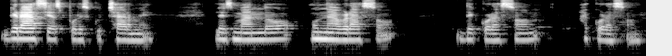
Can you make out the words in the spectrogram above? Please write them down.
Gracias por escucharme. Les mando un abrazo de corazón a corazón.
